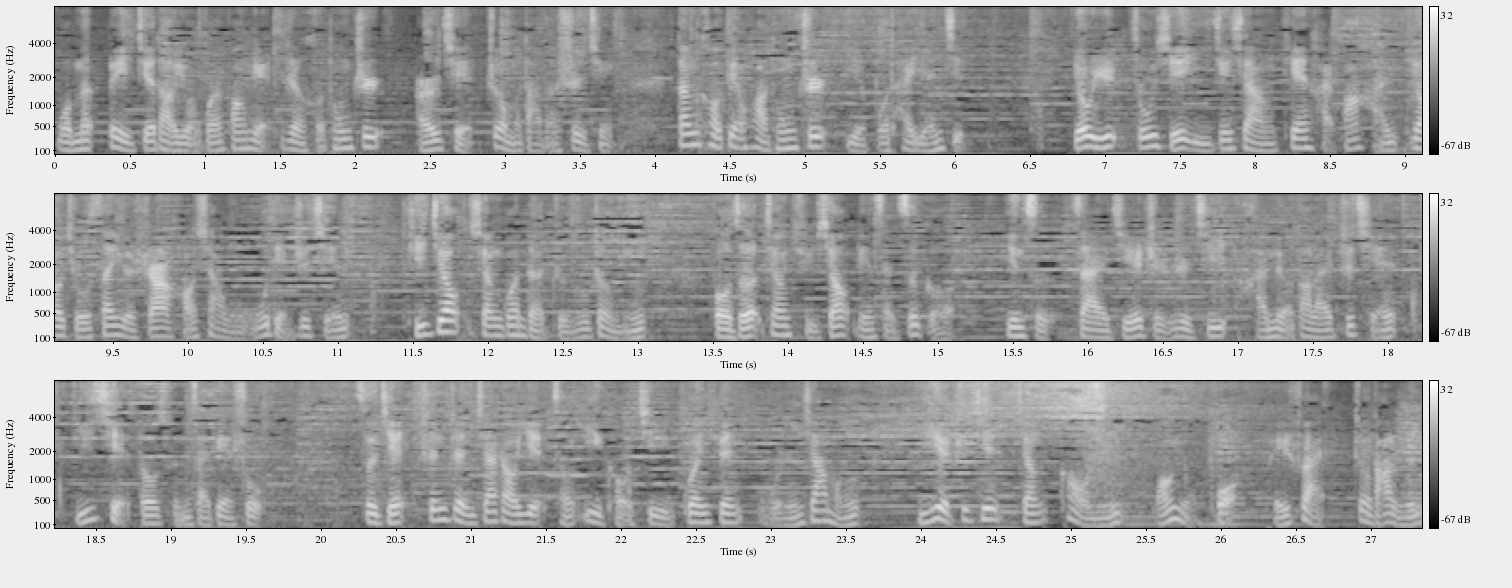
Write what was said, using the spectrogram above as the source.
我们未接到有关方面任何通知，而且这么大的事情，单靠电话通知也不太严谨。由于足协已经向天海发函，要求三月十二号下午五点之前提交相关的准入证明，否则将取消联赛资格。因此，在截止日期还没有到来之前，一切都存在变数。此前，深圳佳兆业曾一口气官宣五人加盟，一夜之间将郜林、王永珀、裴帅、郑达伦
